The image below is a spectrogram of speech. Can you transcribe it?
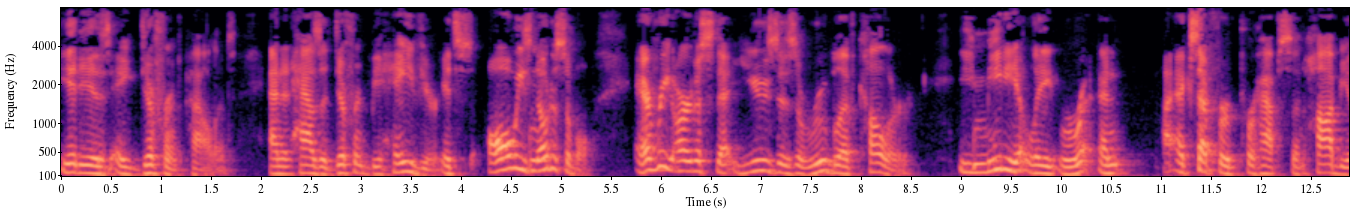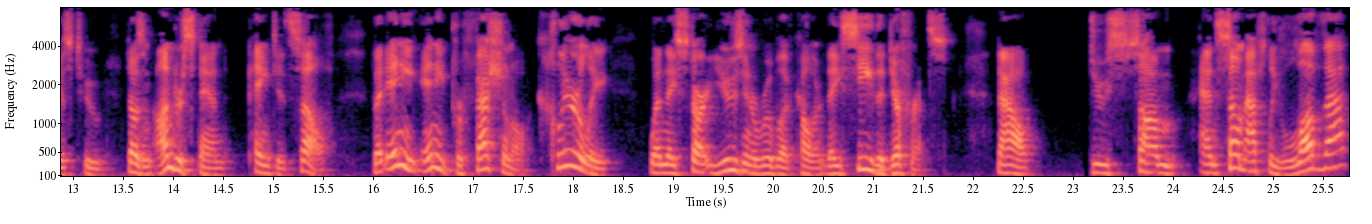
It is a different palette and it has a different behavior. It's always noticeable. Every artist that uses a Rublev color immediately, and except for perhaps a hobbyist who doesn't understand paint itself, but any, any professional clearly when they start using a Rublev color, they see the difference. Now, do some, and some absolutely love that,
